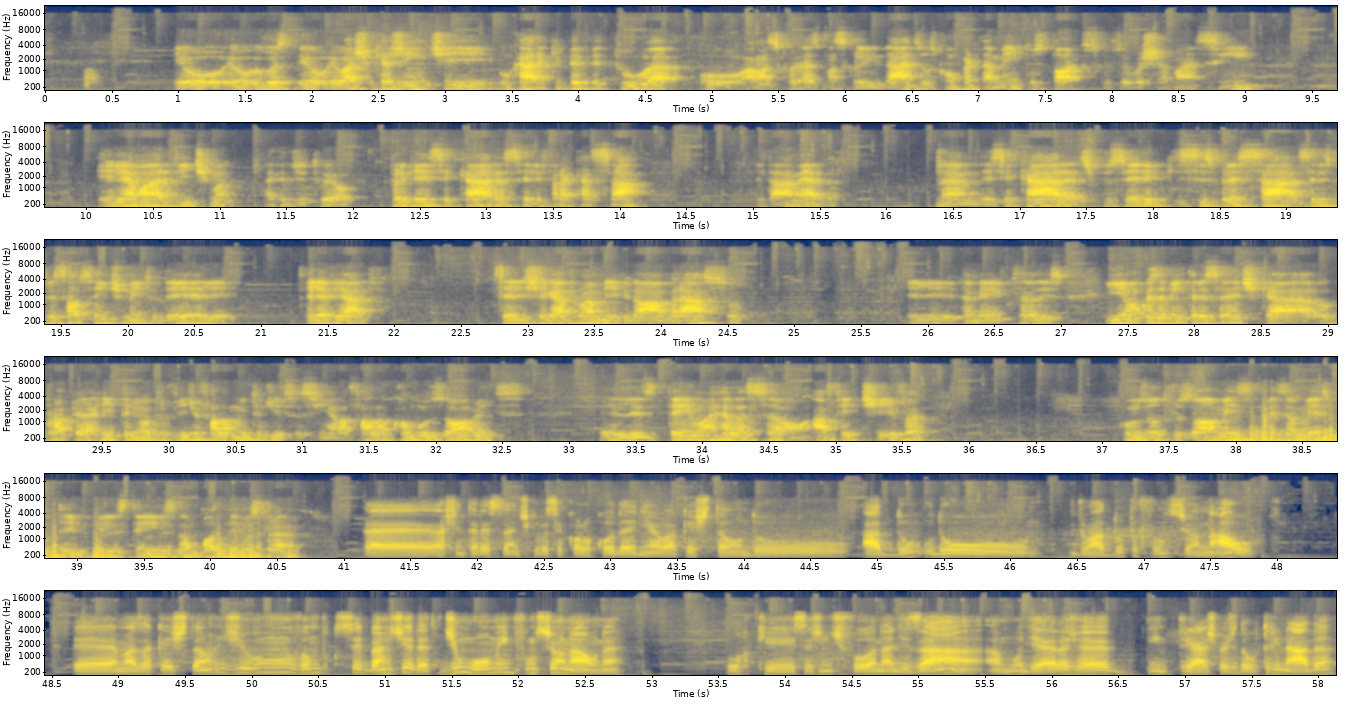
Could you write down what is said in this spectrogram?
Eu, eu, eu, eu, eu acho que a gente, o cara que perpetua o, as masculinidades, os comportamentos tóxicos, eu vou chamar assim, ele é a maior vítima, acredito eu. Porque esse cara, se ele fracassar, ele tá na merda. Né? Esse cara, tipo, se ele se expressar, se ele expressar o sentimento dele, ele é viado. Se ele chegar para um amigo e dar um abraço, ele também é considerado isso. E é uma coisa bem interessante que a, a própria Rita, em outro vídeo, fala muito disso. Assim, ela fala como os homens eles têm uma relação afetiva com os outros homens, mas ao mesmo tempo que eles têm, eles não podem demonstrar. É, acho interessante que você colocou, Daniel, a questão do, do de um adulto funcional, é, mas a questão de um, vamos ser mais direto, de um homem funcional, né? Porque se a gente for analisar, a mulher já é, entre aspas, doutrinada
